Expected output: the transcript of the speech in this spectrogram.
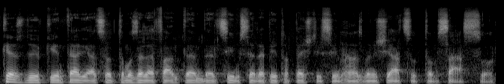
kezdőként eljátszottam az Elefánt ember címszerepét a Pesti Színházban, és játszottam százszor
